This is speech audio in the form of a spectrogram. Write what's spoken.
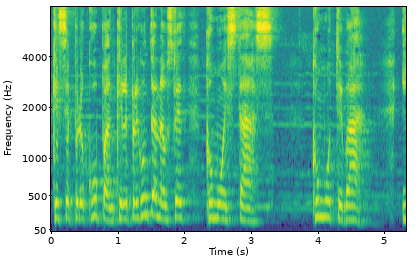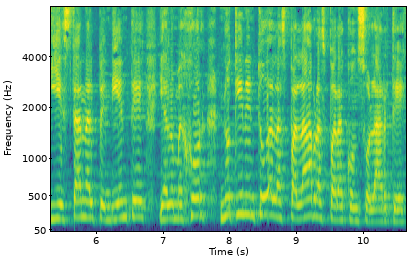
que se preocupan, que le preguntan a usted, ¿cómo estás? ¿Cómo te va? Y están al pendiente y a lo mejor no tienen todas las palabras para consolarte,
